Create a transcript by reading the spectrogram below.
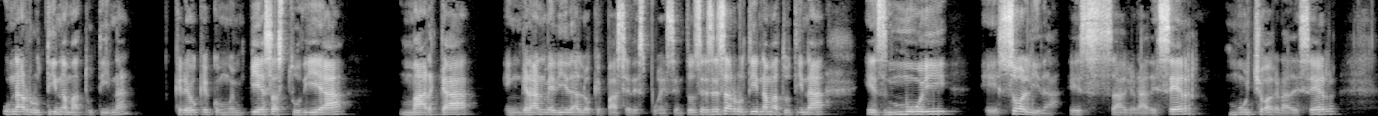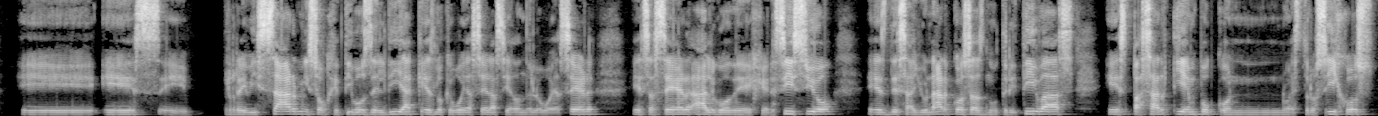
una rutina matutina. Creo que como empiezas tu día, marca en gran medida lo que pase después. Entonces esa rutina matutina es muy eh, sólida, es agradecer, mucho agradecer, eh, es eh, revisar mis objetivos del día, qué es lo que voy a hacer, hacia dónde lo voy a hacer, es hacer algo de ejercicio, es desayunar cosas nutritivas, es pasar tiempo con nuestros hijos,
